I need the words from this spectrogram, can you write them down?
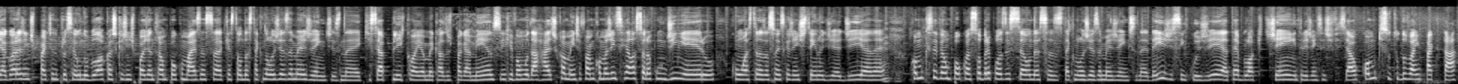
E agora a gente partindo para o segundo bloco, acho que a gente pode entrar um pouco mais nessa questão das tecnologias emergentes, né, que se aplicam aí ao mercado de pagamentos e que vão mudar radicalmente a forma como a gente se relaciona com o dinheiro, com as transações que a gente tem no dia a dia, né? Como que você vê um pouco a sobreposição dessas tecnologias emergentes, né? Desde 5G até blockchain, inteligência artificial, como que isso tudo vai impactar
